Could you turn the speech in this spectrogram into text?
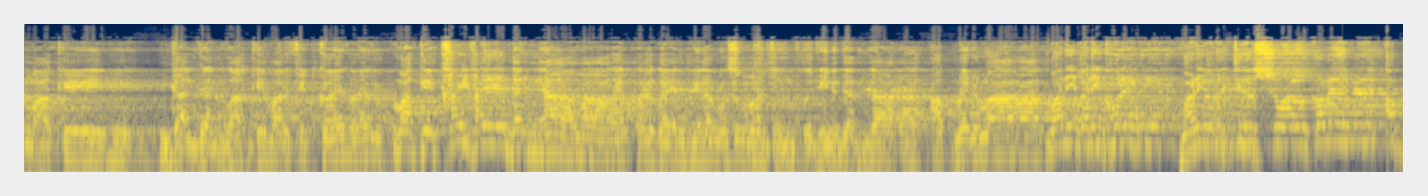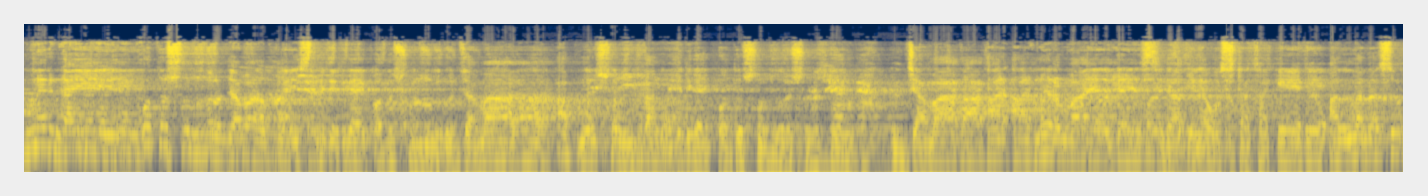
মাকে, গাল দেন মাকে মারপিট মাকে দেন না, মার একবারে গায়ের বিলা দেন না। আপনার মা বাড়ি বাড়ি ঘরে, বাড়ি বাড়ি করে। আপনার গায়ে কত সুন্দর জামা, আপনার স্ত্রীর গায়ে কত সুন্দর জামা। আপনার সন্তানের গায়ে কত সুন্দর সুন্দর জামা। আর আপনার মায়ের গায়ে সিরাবিল অবস্থা থাকে আল্লাহ রাসূল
